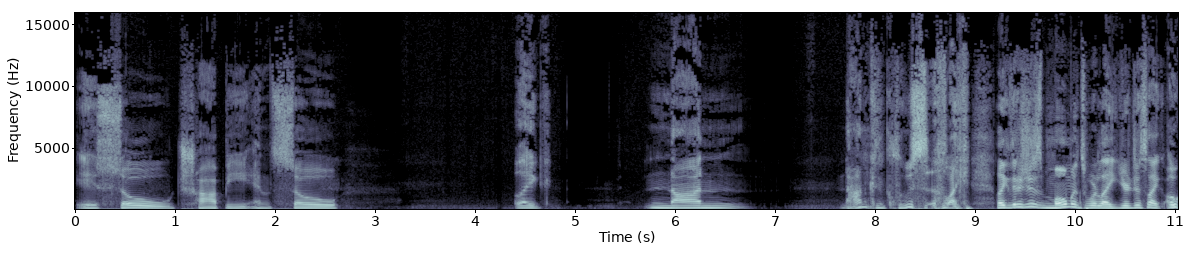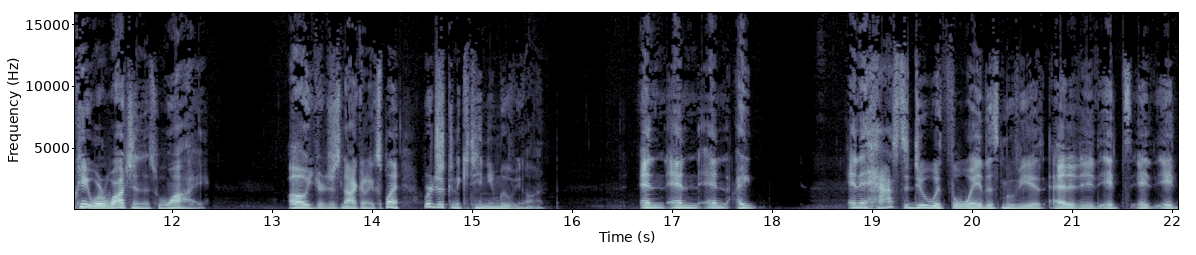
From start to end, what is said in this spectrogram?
is so choppy and so like non non conclusive. Like like there's just moments where like you're just like, okay, we're watching this. Why? Oh, you're just not gonna explain. We're just gonna continue moving on. And and and I and it has to do with the way this movie is edited. It it it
